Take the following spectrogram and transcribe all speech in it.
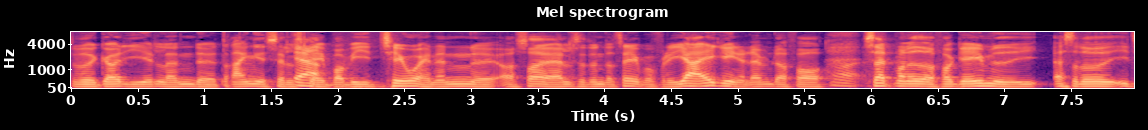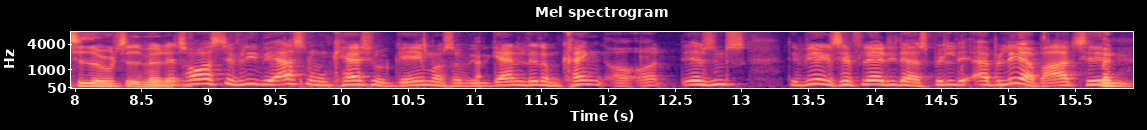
du ved, gør det i et eller andet uh, drengeselskab, Ja. hvor vi tæver hinanden, øh, og så er jeg altid den, der taber, fordi jeg er ikke en af dem, der får Nej. sat mig ned og får gamet i, altså noget, i tid og utid med Men jeg det. tror også, det er fordi, vi er sådan nogle casual gamers, så vi vil gerne lidt omkring, og, og jeg synes, det virker til at flere af de der spil, det appellerer bare til men,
